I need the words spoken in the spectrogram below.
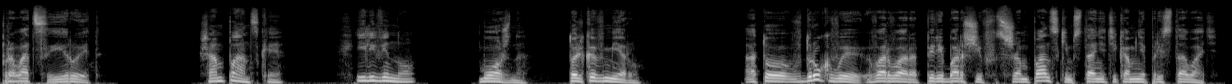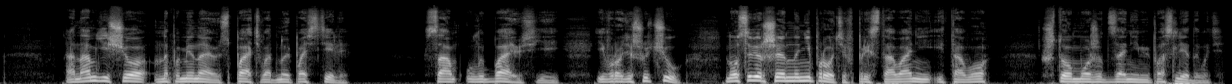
Провоцирует. Шампанское. Или вино. Можно. Только в меру. А то вдруг вы, Варвара, переборщив с шампанским, станете ко мне приставать. А нам еще, напоминаю, спать в одной постели. Сам улыбаюсь ей и вроде шучу, но совершенно не против приставаний и того, что может за ними последовать.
